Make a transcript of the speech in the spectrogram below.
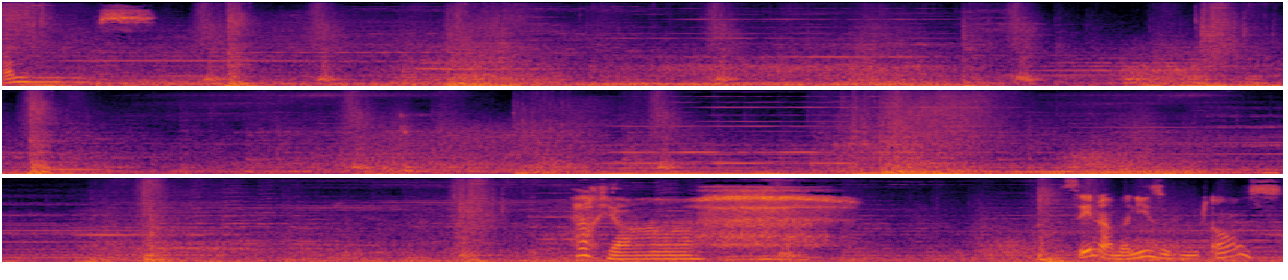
Bums. Ach ja. Sehen aber nie so gut aus.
